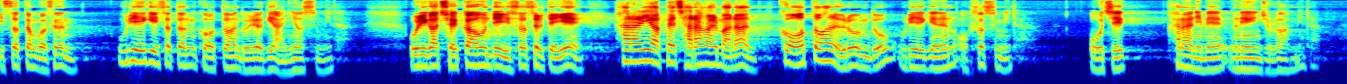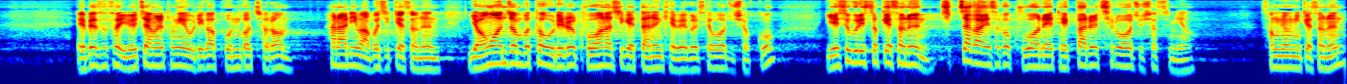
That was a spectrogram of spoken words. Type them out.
있었던 것은 우리에게 있었던 그 어떠한 노력이 아니었습니다. 우리가 죄 가운데 있었을 때에 하나님 앞에 자랑할 만한 그 어떠한 의로움도 우리에게는 없었습니다. 오직 하나님의 은혜인 줄로 합니다. 에베소서 1장을 통해 우리가 본 것처럼 하나님 아버지께서는 영원 전부터 우리를 구원하시겠다는 계획을 세워 주셨고 예수 그리스도께서는 십자가에서 그 구원의 대가를 치루어 주셨으며 성령님께서는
